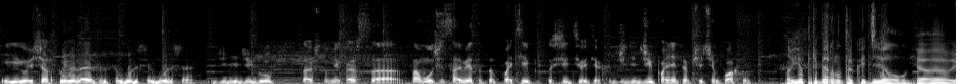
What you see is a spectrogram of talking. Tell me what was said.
и сейчас появляется все больше и больше GDG групп, так что, мне кажется, самый лучший совет это пойти потусить в этих GDG, понять вообще, чем пахнет. Ну, я примерно так и делал. Я,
